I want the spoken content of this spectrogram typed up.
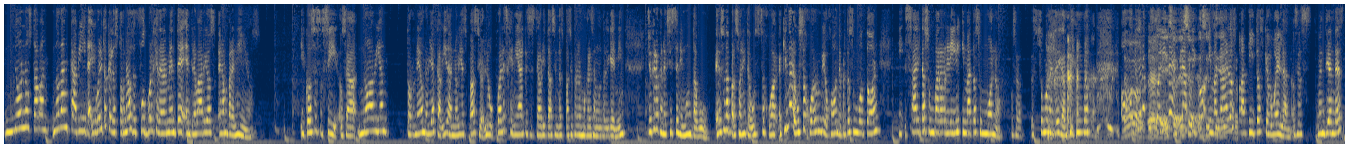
no nos daban, no dan cabida. Igualito que los torneos de fútbol generalmente entre barrios eran para niños. Y cosas así, o sea, no habían torneos, no había cabida, no había espacio, lo cual es genial que se esté ahorita haciendo espacio para las mujeres en el mundo del gaming. Yo creo que no existe ningún tabú. Eres una persona y te gusta jugar. ¿A quién no le gusta jugar un videojuego donde apretas un botón y saltas un barril y matas un mono? O sea, es sumamente divertido. o, o No, tener una no, pistolita eso- de plástico eso- eso y matar a los patitos que vuelan. O sea, ¿me entiendes?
